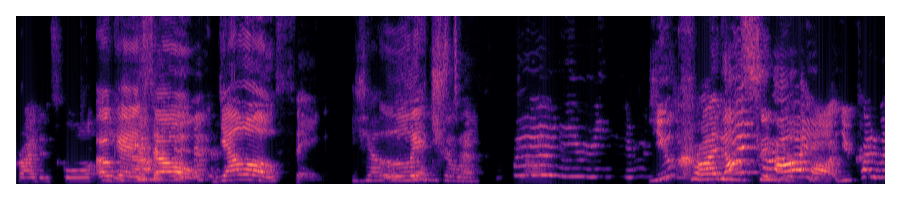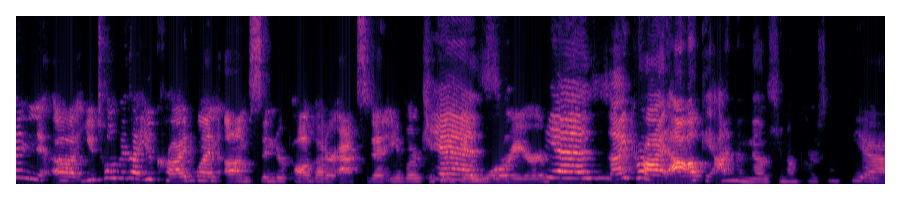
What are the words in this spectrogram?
cried in school. Okay, Yeah. so yellow thing. Yellow Literally. You cried when. Cinderpaw. You cried when uh you told me that you cried when um Cinderpaw got her accident and you learned she could be a warrior. Yes, I cried. Oh, okay, I'm an emotional person. Yeah.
